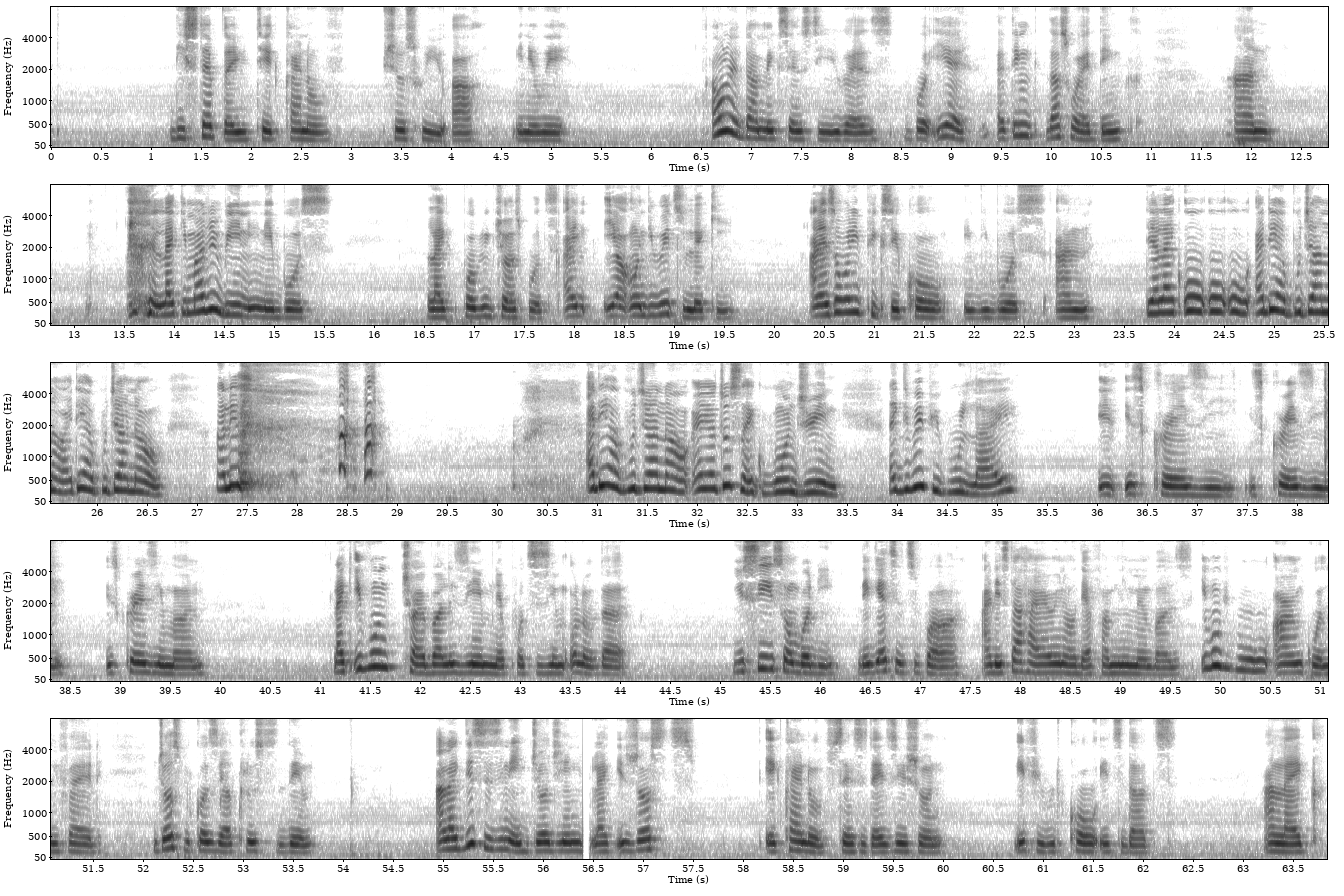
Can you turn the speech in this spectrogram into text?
the step that you take kind of shows who you are in a way. I don't know if that makes sense to you guys, but yeah, I think that's what I think. And like imagine being in a bus, like public transport. I yeah on the way to Lekki, and then somebody picks a call in the bus, and they're like, oh oh oh, I did Abuja now, I did Abuja now, and then. I did Abuja now, and you're just like wondering, like the way people lie, it is crazy. It's crazy. It's crazy, man. Like even tribalism, nepotism, all of that. You see somebody, they get into power and they start hiring all their family members, even people who aren't qualified, just because they are close to them. And like this isn't a judging, like it's just a kind of sensitization if you would call it that. And like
